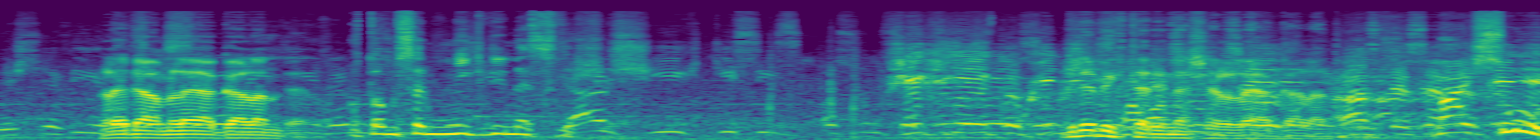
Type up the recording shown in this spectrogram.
Ještě výrok Hledám Lea Galante. O tom jsem nikdy neslyšel. Dalších 1800 Všichni kuchyňští Kde bych pomocníci, našel Lea Galante? Máš smůl,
